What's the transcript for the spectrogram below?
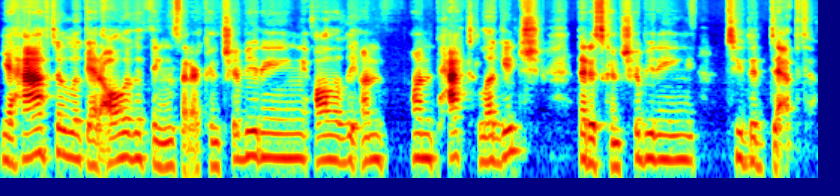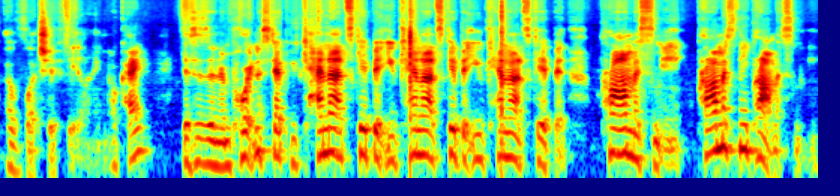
You have to look at all of the things that are contributing, all of the un- unpacked luggage that is contributing to the depth of what you're feeling. Okay. This is an important step. You cannot skip it. You cannot skip it. You cannot skip it. Promise me, promise me, promise me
